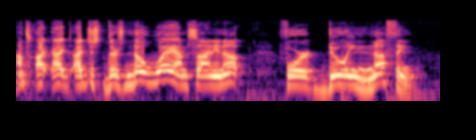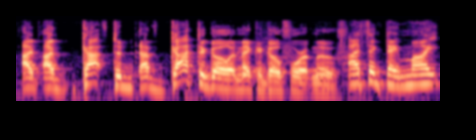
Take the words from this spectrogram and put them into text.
I'm, I, I, just, there's no way I'm signing up for doing nothing. I, I've got to, I've got to go and make a go for it move. I think they might.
